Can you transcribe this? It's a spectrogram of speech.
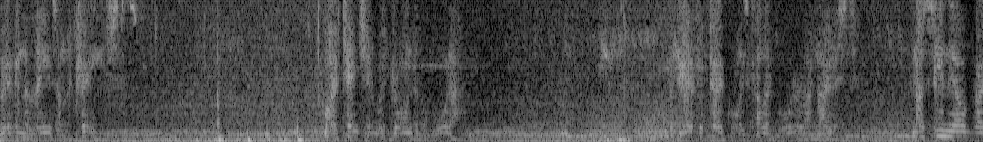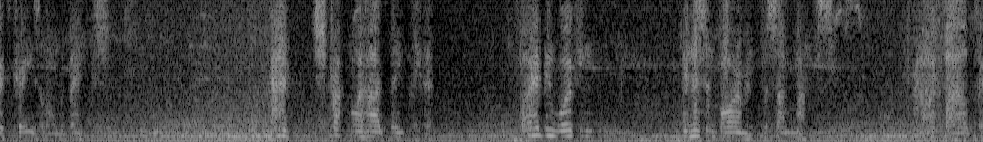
moving the leaves on the trees. My attention was drawn to the water. The beautiful turquoise coloured water I noticed. And I seeing the old growth trees along the banks. And it struck my heart deeply that I had been working in this environment for some months. And I failed to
